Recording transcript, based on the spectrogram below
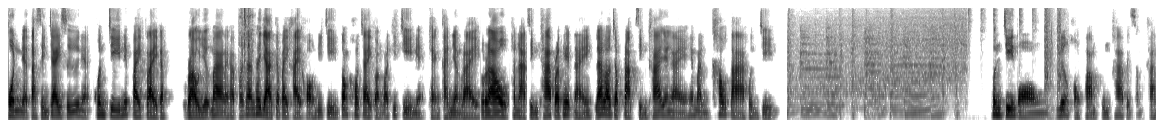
คนเนี่ยตัดสินใจซื้อเนี่ยคนจีนนี่ไปไกลกับ เราเยอะมากนะครับ เพราะฉะนั้นถ้าอยากจะไปขายของที่จีนต้องเข้าใจก่อนว่าที่จีนเนี่ยแข่งขันอย่างไร เราถนัดสินค้าประเภทไหน และเราจะปรับสินค้ายังไง ให้มันเข้าตาคนจีน คนจีนมองเรื่องของความคุ้มค่าเป็นสำคัญ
